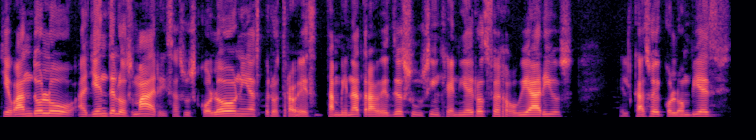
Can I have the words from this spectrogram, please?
llevándolo allende los mares, a sus colonias, pero otra vez, también a través de sus ingenieros ferroviarios. El caso de Colombia es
